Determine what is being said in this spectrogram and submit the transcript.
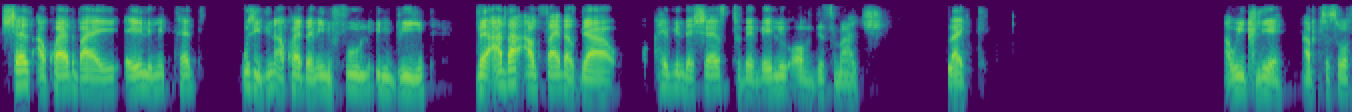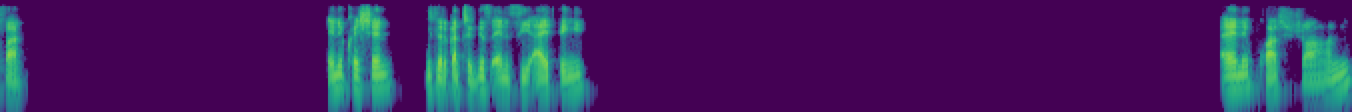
shares acquired by A Limited, which he didn't acquire them in full in B. The other outsiders, they are having the shares to the value of this much. Like, are we clear up to so far? Any question with regard to this NCI thingy? Any question?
